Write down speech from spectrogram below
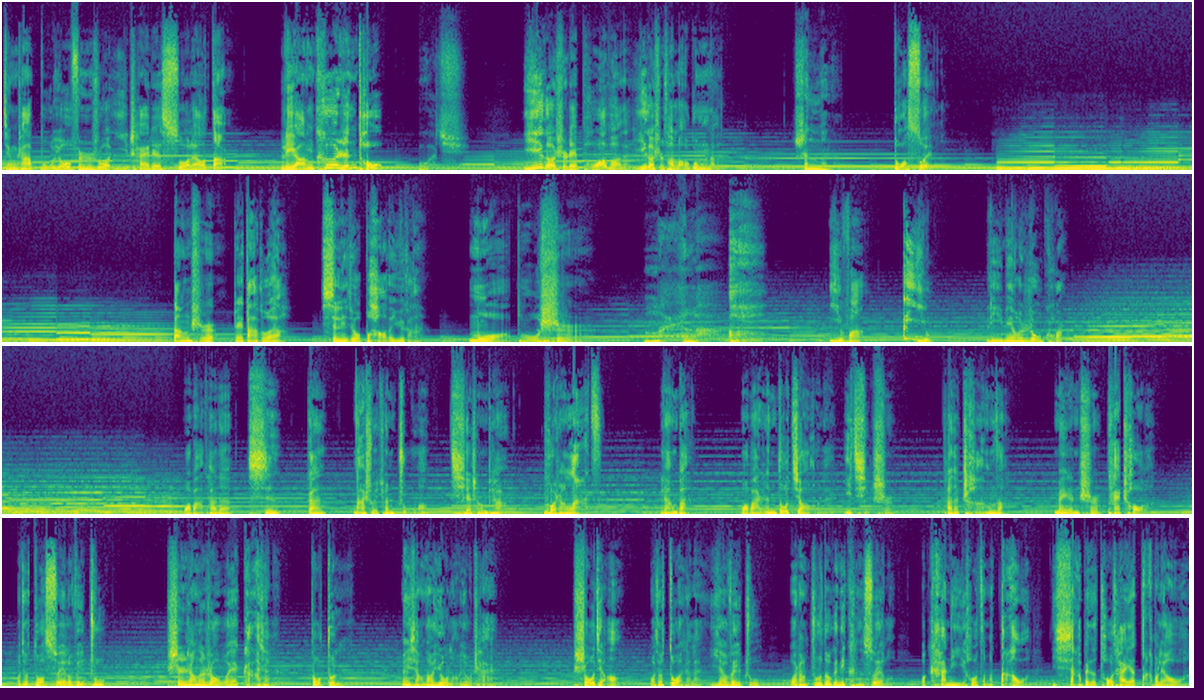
警察不由分说一拆这塑料袋儿，两颗人头，我去，一个是这婆婆的，一个是她老公的，身子呢？剁碎了。当时这大哥呀，心里就有不好的预感，莫不是埋了，啊？一挖，哎呦，里面有肉块儿。我把他的心、肝拿水全煮了，切成片儿，泼上辣子，凉拌。我把人都叫过来一起吃，他的肠子没人吃，太臭了，我就剁碎了喂猪，身上的肉我也嘎下来，都炖了。没想到又老又柴，手脚我就剁下来也喂猪，我让猪都给你啃碎了，我看你以后怎么打我，你下辈子投胎也打不了我。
